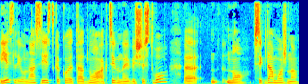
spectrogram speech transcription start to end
если у нас есть какое-то одно активное вещество, э, но всегда можно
